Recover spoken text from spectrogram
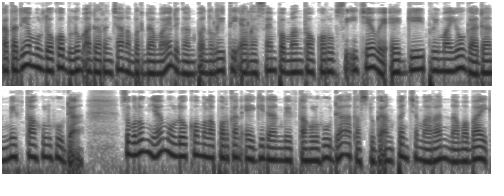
Kata dia Muldoko belum ada rencana berdamai dengan peneliti LSM pemantau korupsi ICW Egi Primayoga dan Miftahul Huda. Sebelumnya Muldoko melaporkan Egi dan Miftahul Huda atas dugaan pencemaran nama baik.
